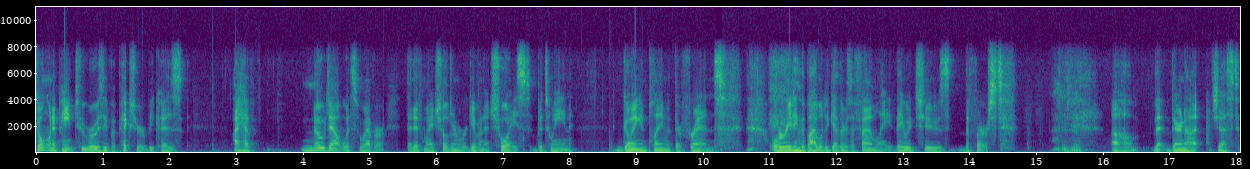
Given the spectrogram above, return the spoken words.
don't want to paint too rosy of a picture because I have no doubt whatsoever that if my children were given a choice between going and playing with their friends or reading the Bible together as a family, they would choose the 1st mm-hmm. um, that they're not just.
